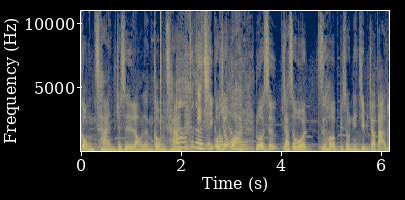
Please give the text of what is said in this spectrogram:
共餐就是老人共餐，哦这个、一起，我觉得 okay, 哇，okay. 如果是假设我之后，比如说年纪比较大，就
